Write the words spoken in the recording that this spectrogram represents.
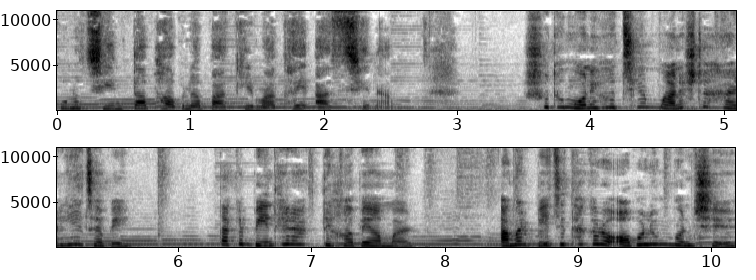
কোনো চিন্তা ভাবনা পাখির মাথায় আসছে না। শুধু মনে হচ্ছে মানুষটা হারিয়ে যাবে। তাকে বেঁধে রাখতে হবে আমার। আমার বেঁচে থাকার অবলম্বন সে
